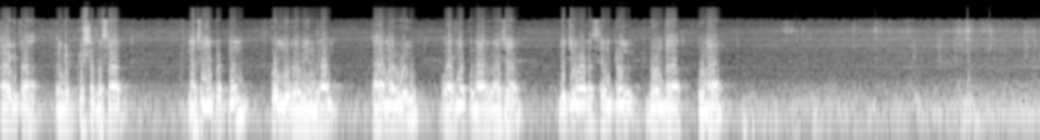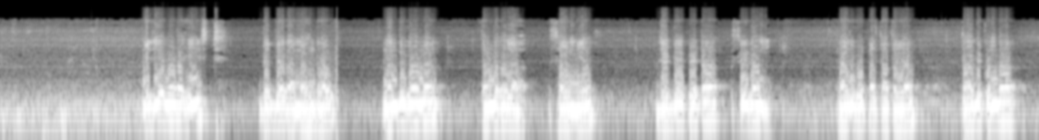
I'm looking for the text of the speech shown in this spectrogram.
కాగిత Venkata Krishnaprasad Machilipatnam Kollu Ravindra Pamarru Varla Kumar Raja Vijayawada central డోండా Uma Vijayawada east Gadde Rammohan Rao Nandigama Tangirala Sowmya Jaggayyapeta Sriram Rajagopal Tatayya Tadikonda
